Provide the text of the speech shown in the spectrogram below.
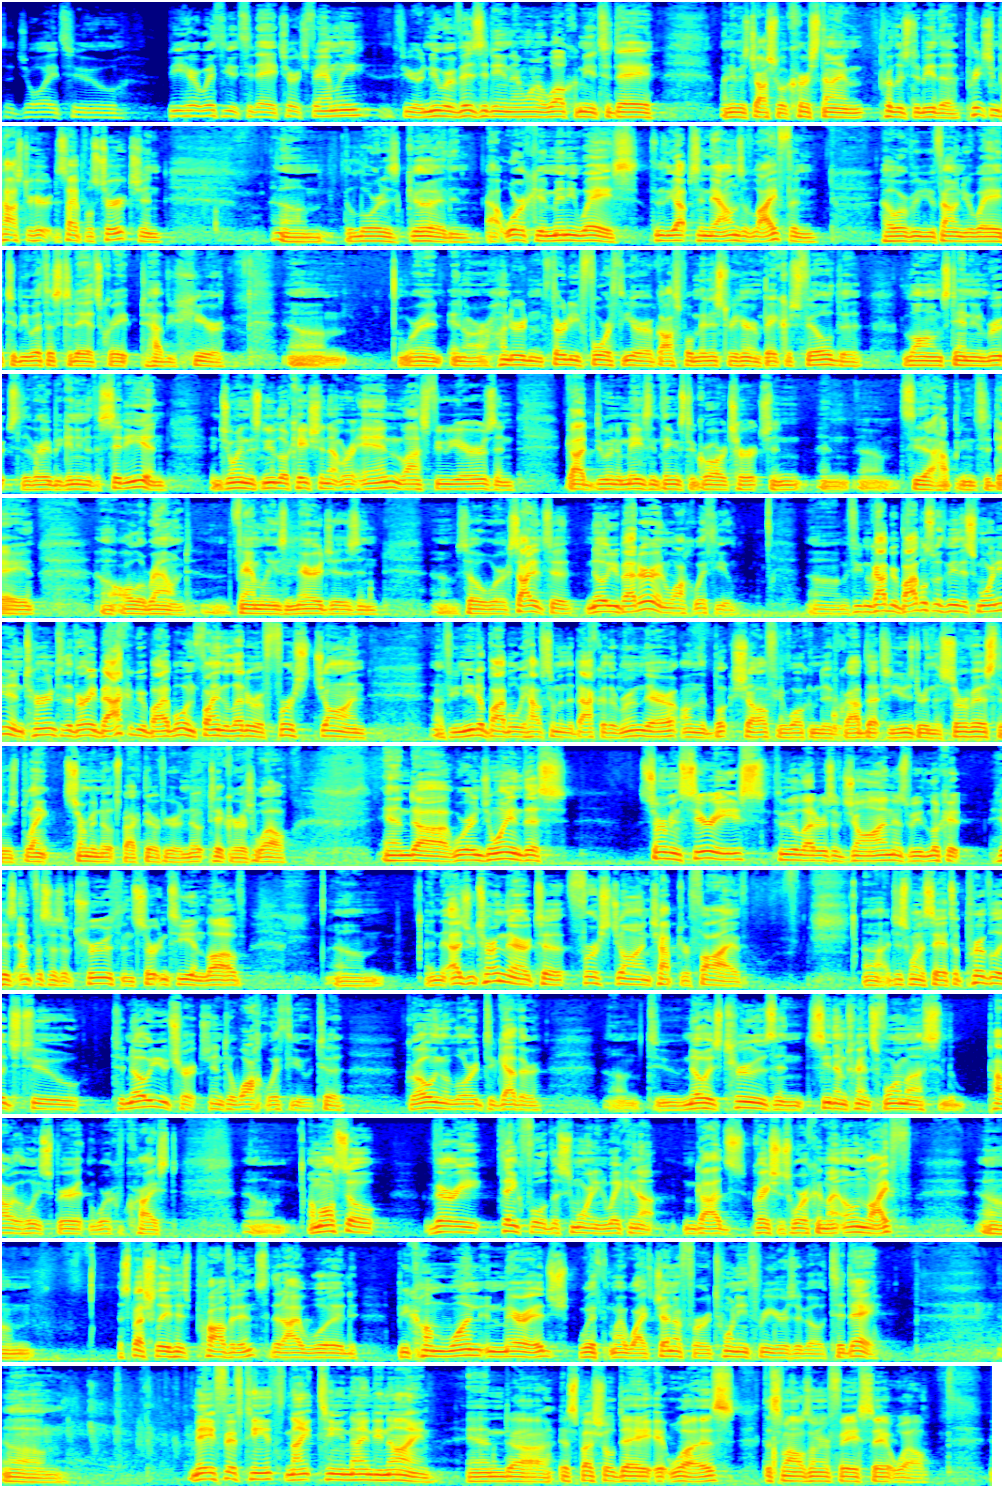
It's a joy to be here with you today, church family. If you're new or visiting, I want to welcome you today. My name is Joshua Kirstine. Privileged to be the preaching pastor here at Disciples Church, and um, the Lord is good and at work in many ways through the ups and downs of life. And however you found your way to be with us today, it's great to have you here. Um, we're in, in, our 134th year of gospel ministry here in Bakersfield. The long standing roots to the very beginning of the city and enjoying this new location that we're in last few years and God doing amazing things to grow our church and, and um, see that happening today uh, all around and families and marriages. And um, so we're excited to know you better and walk with you. Um, if you can grab your Bibles with me this morning and turn to the very back of your Bible and find the letter of First John if you need a Bible, we have some in the back of the room there on the bookshelf. You're welcome to grab that to use during the service. There's blank sermon notes back there if you're a note taker as well. And uh, we're enjoying this sermon series through the letters of John as we look at his emphasis of truth and certainty and love. Um, and as you turn there to 1 John chapter 5, uh, I just want to say it's a privilege to, to know you, church, and to walk with you, to grow in the Lord together, um, to know His truths and see them transform us in the power of the Holy Spirit, and the work of Christ. Um, I'm also very thankful this morning waking up in God's gracious work in my own life, um, especially in His providence, that I would become one in marriage with my wife Jennifer 23 years ago today. Um, May 15th, 1999. And uh, a special day it was. The smiles on her face say it well.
